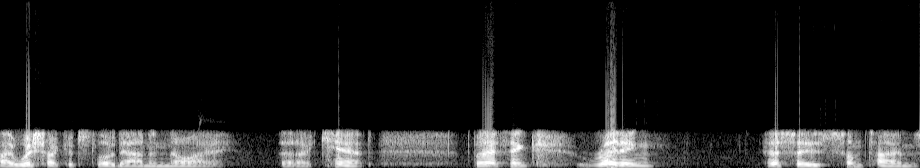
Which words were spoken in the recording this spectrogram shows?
I wish I could slow down and know I that I can't. But I think writing essays sometimes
